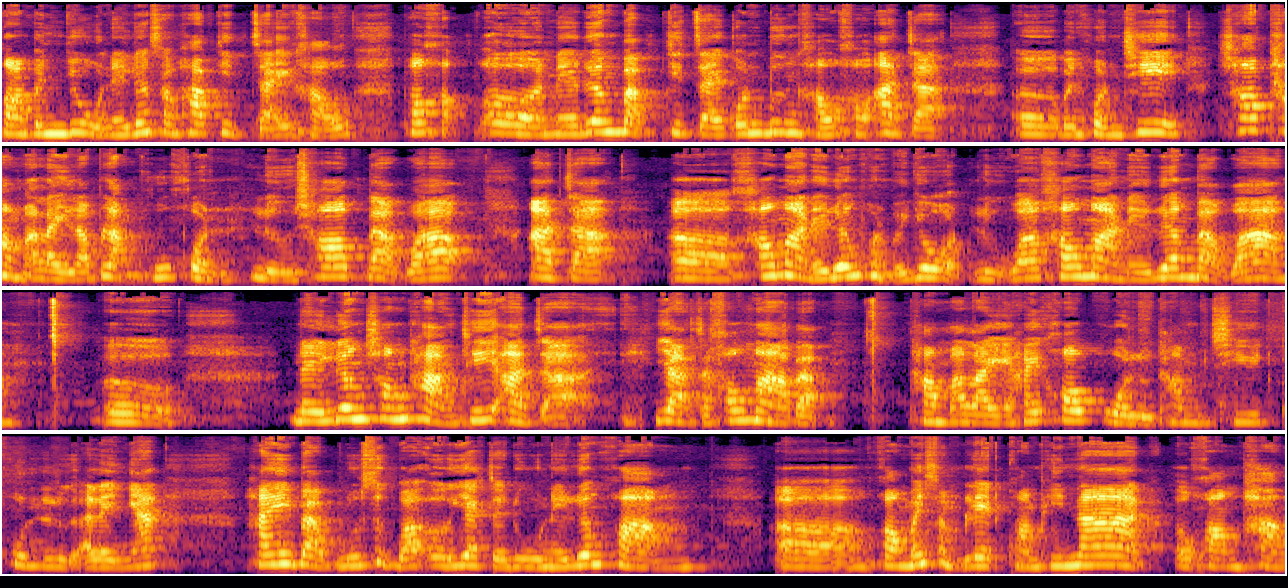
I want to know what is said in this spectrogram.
ความเป็นอยู่ในเรื่องสภาพจิตใจเขาเพราะเขาเออในเรื่องแบบจิตใจก้นบึ้งเขาเขาอาจจะเออเป็นคนที่ชอบทำอะไรรับหลังผู้คน หรือชอบแบบว่าอาจจะเออเข้ามาในเรื่องผลประโยชน์ หรือว่าเข้ามาในเรื่องแบบว่าเออในเรื่องช่องทางที่อาจจะอยากจะเข้ามาแบบทำอะไรให้ครอบครัวหรือทำชีวิตคุณหรืออะไรเงี้ยให้แบบรู้สึกว่าเอออยากจะดูในเรื่องความ ความไม่สำเร็จความพินาศความพัง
